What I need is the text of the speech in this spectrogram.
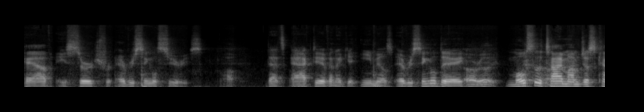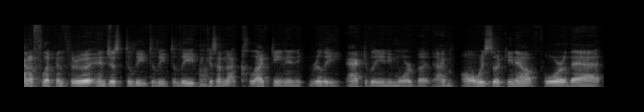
have a search for every single series Wow. that's active, and I get emails every single day. Oh, really? Most of the time, I'm just kind of flipping through it and just delete, delete, delete because I'm not collecting any really actively anymore. But I'm always looking out for that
